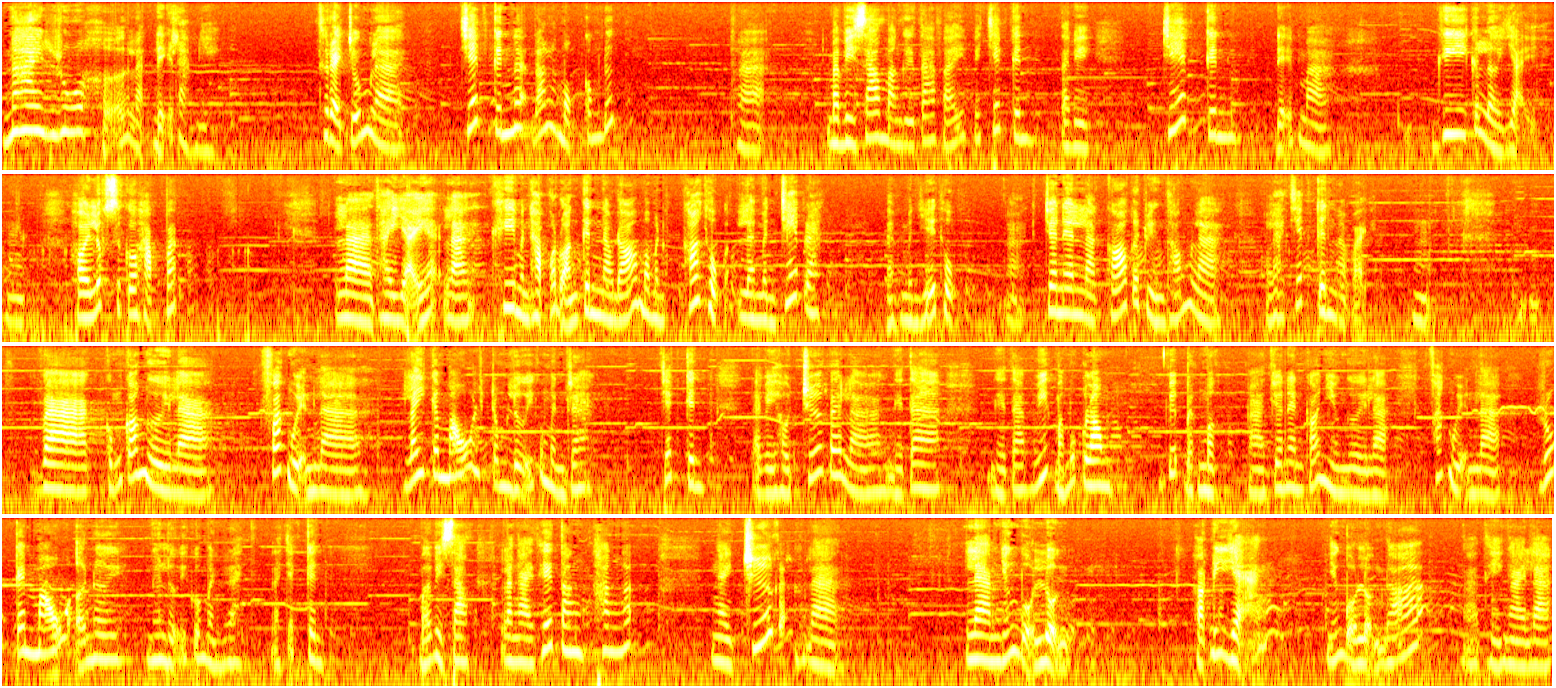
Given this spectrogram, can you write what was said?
nai rua hở là để làm gì? Thưa đại chúng là chép kinh đó, đó là một công đức. À, mà vì sao mà người ta phải phải chép kinh? Tại vì chép kinh để mà ghi cái lời dạy. Ừ. Hồi lúc sư cô học á là thầy dạy á, là khi mình học có đoạn kinh nào đó mà mình khó thuộc là mình chép ra. Dạ, mình dễ thuộc. À, cho nên là có cái truyền thống là là chép kinh là vậy. Ừ. và cũng có người là phát nguyện là lấy cái máu trong lưỡi của mình ra chép kinh. Tại vì hồi trước ấy là người ta người ta viết bằng bút lông viết bằng mực. À, cho nên có nhiều người là phát nguyện là rút cái máu ở nơi nơi lưỡi của mình ra là chép kinh. Bởi vì sao? Là ngài thế tăng thân á ngày trước là làm những bộ luận hoặc đi giảng những bộ luận đó à, thì ngài là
